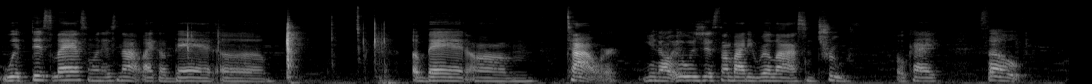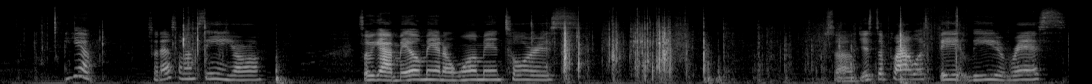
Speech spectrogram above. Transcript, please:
with this last one it's not like a bad uh, a bad um tower. You know, it was just somebody realized some truth. Okay. So, yeah. So that's what I'm seeing, y'all. So we got male, man, or woman, Taurus. So just apply what fit, lead the rest.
